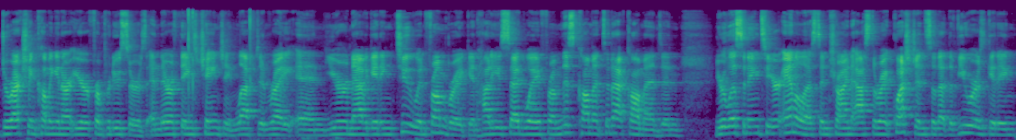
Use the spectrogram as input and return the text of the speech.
direction coming in our ear from producers and there are things changing left and right and you're navigating to and from break and how do you segue from this comment to that comment and you're listening to your analyst and trying to ask the right questions so that the viewer is getting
